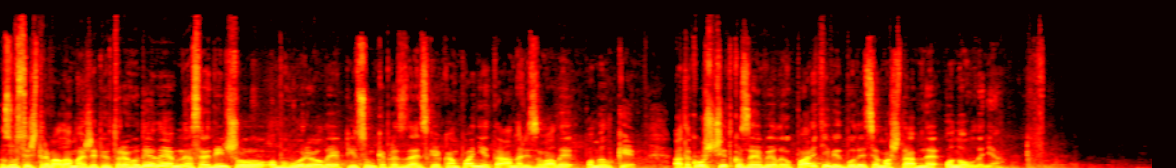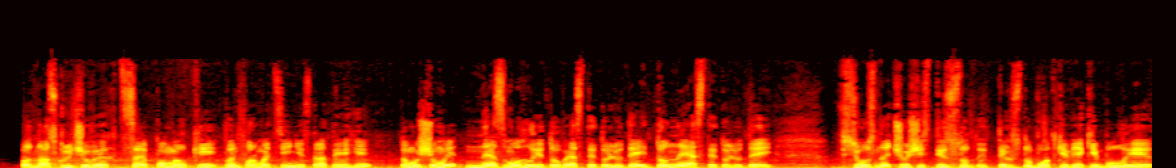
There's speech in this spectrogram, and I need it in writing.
Зустріч тривала майже півтори години. Серед іншого обговорювали підсумки президентської кампанії та аналізували помилки. А також чітко заявили, у партії відбудеться масштабне оновлення. Одна з ключових це помилки в інформаційній стратегії, тому що ми не змогли довести до людей, донести до людей всю значущість тих здобутків, які були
